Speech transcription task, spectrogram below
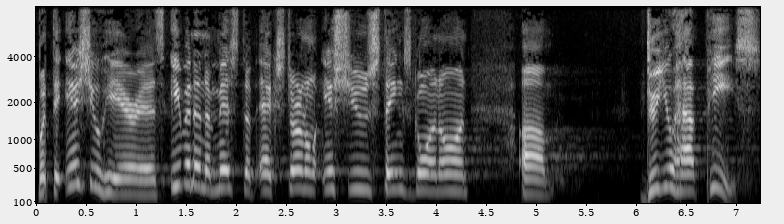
but the issue here is even in the midst of external issues, things going on, um, do you have peace?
